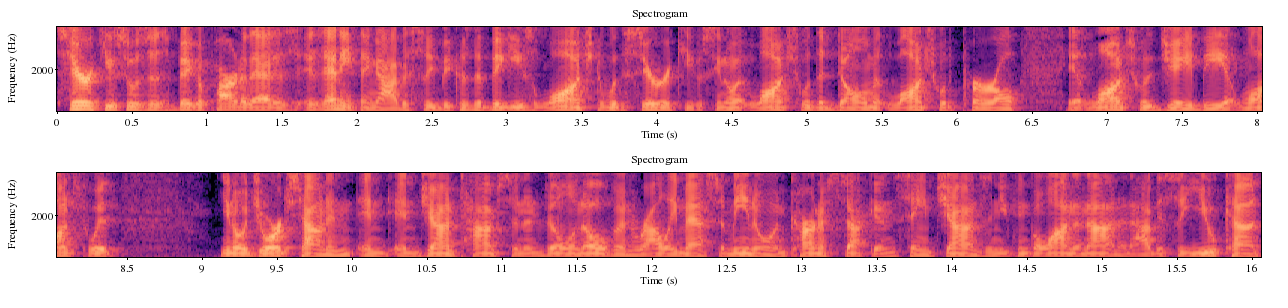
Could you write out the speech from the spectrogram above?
Syracuse was as big a part of that as, as anything, obviously, because the Big East launched with Syracuse. You know, it launched with the Dome, it launched with Pearl, it launched with JB, it launched with, you know, Georgetown and, and, and John Thompson and Villanova and Rollie Massimino and Carnesecca and St. John's, and you can go on and on. And obviously UConn,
